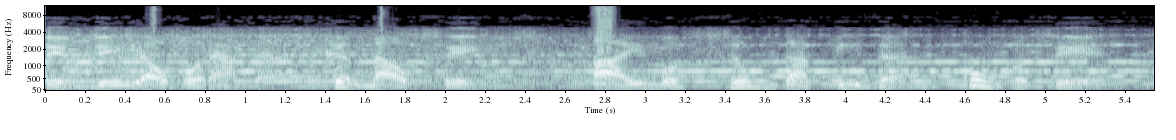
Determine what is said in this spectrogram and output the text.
TV Alvorada, canal 6. A emoção da vida, com você,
